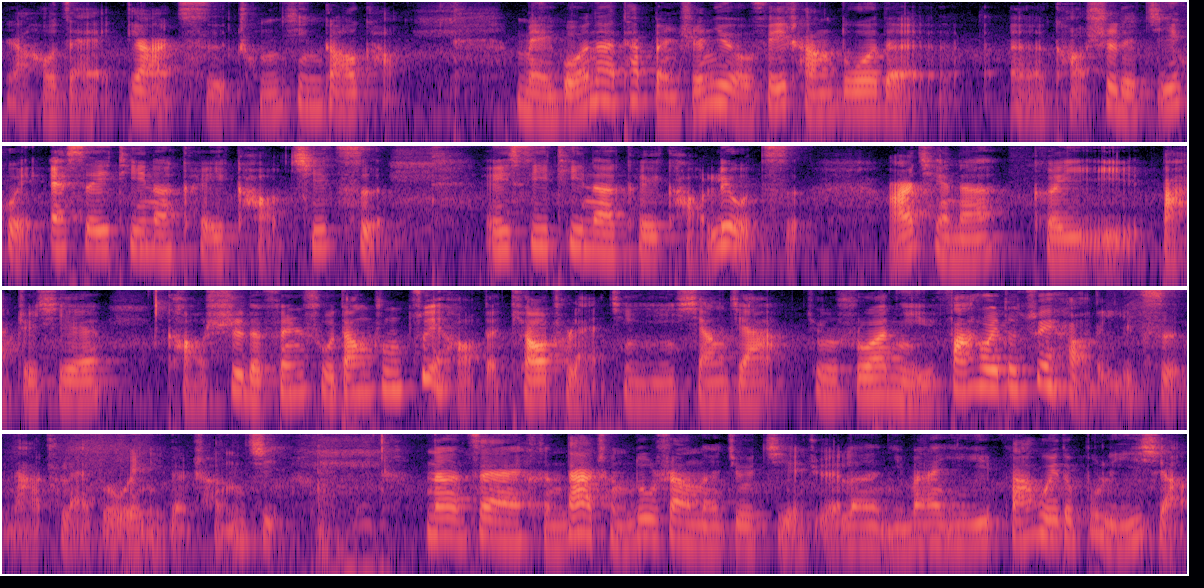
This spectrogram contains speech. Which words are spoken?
然后再第二次重新高考。美国呢，它本身就有非常多的。呃，考试的机会，SAT 呢可以考七次，ACT 呢可以考六次，而且呢可以把这些考试的分数当中最好的挑出来进行相加，就是说你发挥的最好的一次拿出来作为你的成绩。那在很大程度上呢，就解决了你万一发挥的不理想，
